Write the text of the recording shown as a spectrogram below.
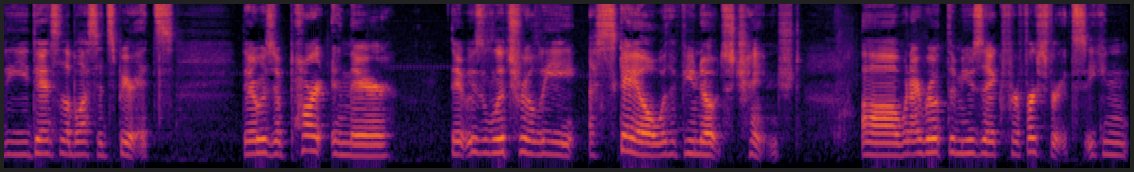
the Dance of the Blessed Spirits, there was a part in there that was literally a scale with a few notes changed. Uh, when I wrote the music for First Fruits, you can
